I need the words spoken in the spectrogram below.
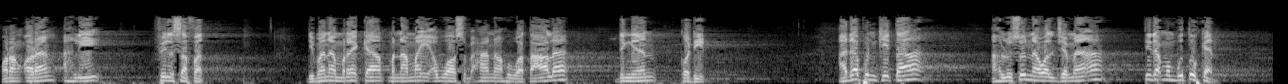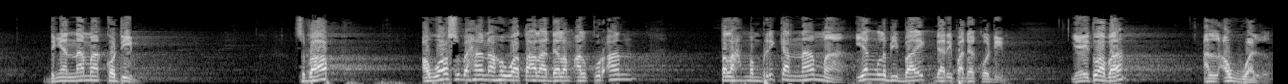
Orang-orang ahli filsafat. Di mana mereka menamai Allah Subhanahu wa taala dengan qadim. Adapun kita ahlu sunnah wal jamaah tidak membutuhkan dengan nama qadim. Sebab Allah Subhanahu wa taala dalam Al-Qur'an telah memberikan nama yang lebih baik daripada qadim. Yaitu apa? Al-Awwal.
